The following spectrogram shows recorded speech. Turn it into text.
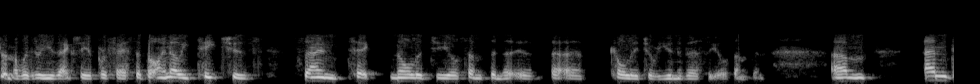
don't know whether he is actually a professor, but I know he teaches sound technology or something at a, at a college or a university or something. Um, and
